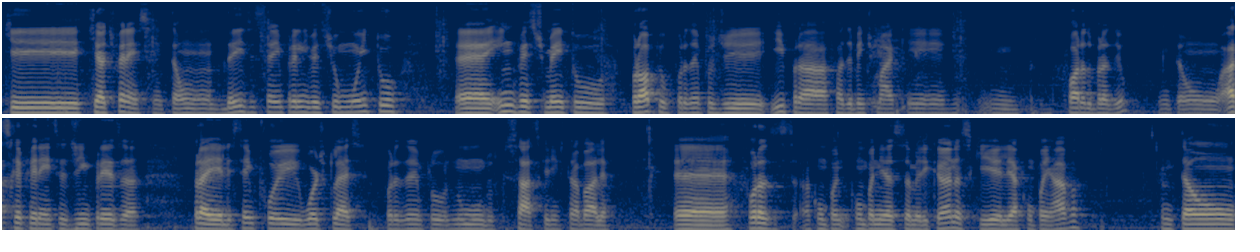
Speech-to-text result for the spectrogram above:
que, que é a diferença. Então, desde sempre, ele investiu muito é, em investimento próprio, por exemplo, de ir para fazer benchmark fora do Brasil. Então, as referências de empresa para ele sempre foi world class, por exemplo, no mundo SaaS que a gente trabalha é, as companhias americanas que ele acompanhava. Então,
